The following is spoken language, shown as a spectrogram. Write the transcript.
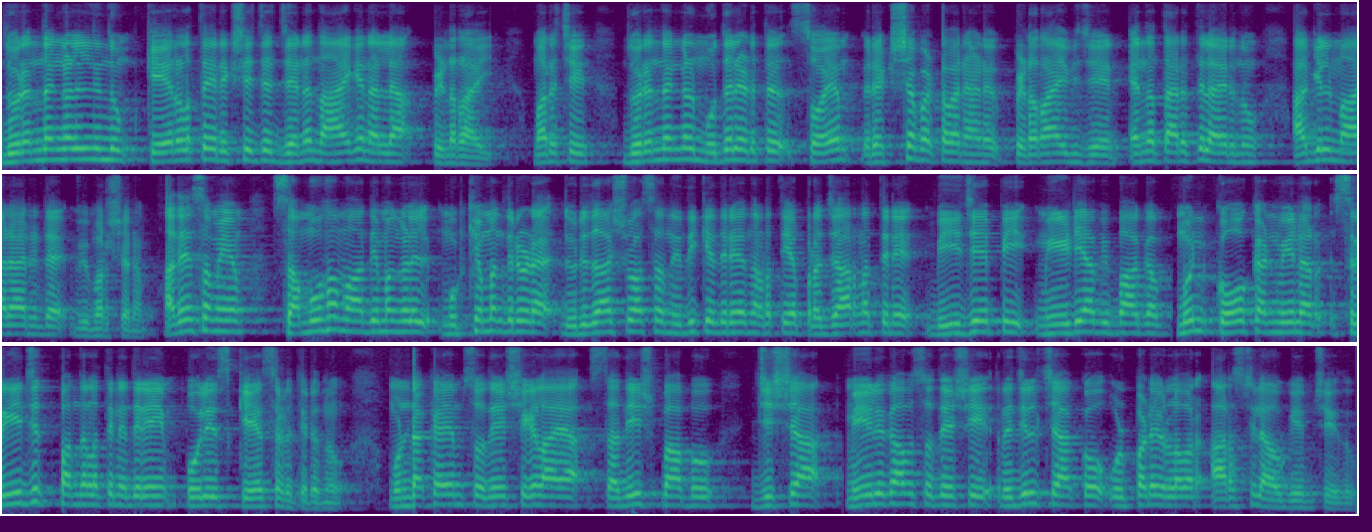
ദുരന്തങ്ങളിൽ നിന്നും കേരളത്തെ രക്ഷിച്ച ജനനായകനല്ല പിണറായി. മറിച്ച് ദുരന്തങ്ങൾ മുതലെടുത്ത് സ്വയം രക്ഷപ്പെട്ടവനാണ് പിണറായി വിജയൻ എന്ന തരത്തിലായിരുന്നു അഖിൽ മാരാരിന്റെ വിമർശനം. അതേസമയം സമൂഹ മാധ്യമങ്ങളിൽ മുഖ്യമന്ത്രിയുടെ ദുരിതാശ്വാസ നിധിക്കെതിരെ നടത്തിയ പ്രചാരണത്തിന് ബി ജെ പി മീഡിയ വിഭാഗം മുൻ കോ കൺവീനർ ശ്രീജിത്ത് പന്തളത്തിനെതിരെയും പോലീസ് കേസെടുത്തിരുന്നു. മുണ്ടക്കയം സ്വദേശികളായ സതീഷ് ബാബു ജിഷ മേലുകാവ് സ്വദേശി റിജിൽ ചാക്കോ ഉൾപ്പെടെയുള്ളവർ അറസ്റ്റിലാവുകയും ചെയ്തു.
